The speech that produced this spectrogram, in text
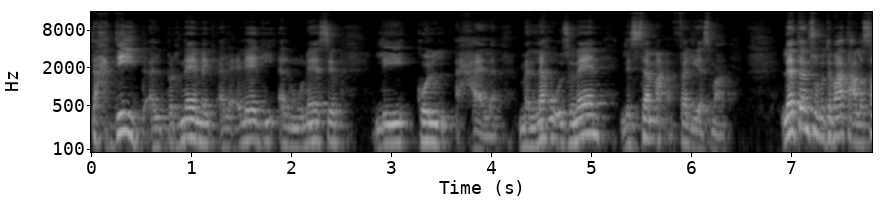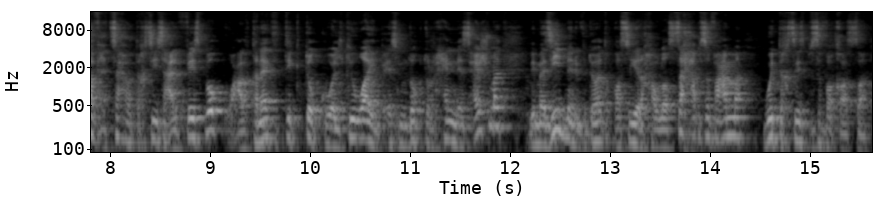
تحديد البرنامج العلاجي المناسب لكل حالة. من له أذنان للسمع فليسمع. لا تنسوا متابعتي على صفحة صحة وتخسيس على الفيسبوك وعلى قناة التيك توك وال Kwai باسم دكتور حنس حشمت لمزيد من الفيديوهات القصيرة حول الصحة بصفة عامة والتخسيس بصفة خاصة.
